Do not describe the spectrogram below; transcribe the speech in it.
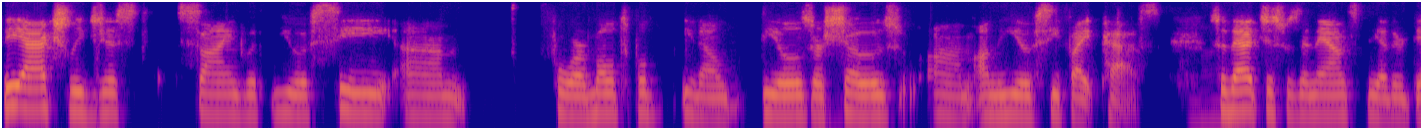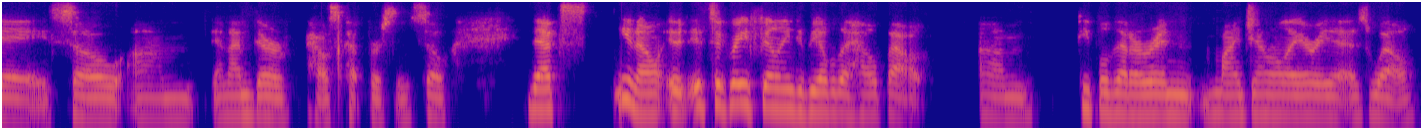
they actually just signed with UFC um, for multiple, you know, deals or shows um, on the UFC Fight Pass. So that just was announced the other day. So, um, and I'm their house cut person. So that's, you know, it, it's a great feeling to be able to help out um, people that are in my general area as well.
